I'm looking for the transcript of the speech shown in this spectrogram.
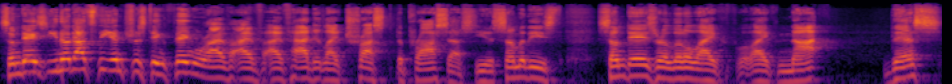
Some days, you know, that's the interesting thing where I've I've I've had to like trust the process. You know, some of these some days are a little like like not this,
